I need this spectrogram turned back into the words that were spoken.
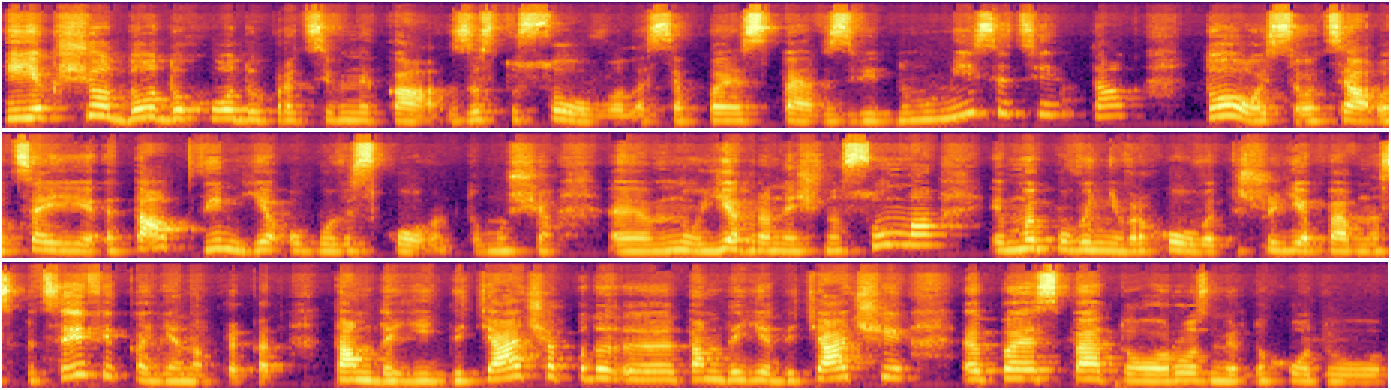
І якщо до доходу працівника застосовувалася ПСП в звітному місяці, так то ось оця, оцей етап він є обов'язковим, тому що е, ну, є гранична сума, і ми повинні враховувати, що є певна специфіка. Є, наприклад, там, де є дитяча е, там, де є дитячі е, ПСП, то розмір доходу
